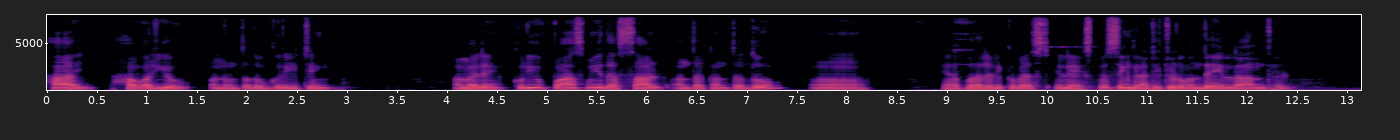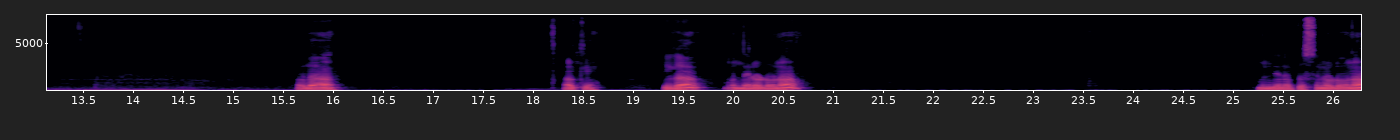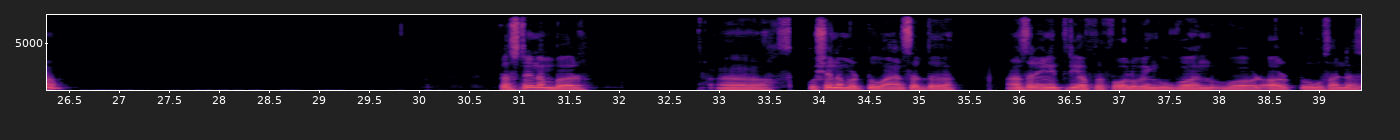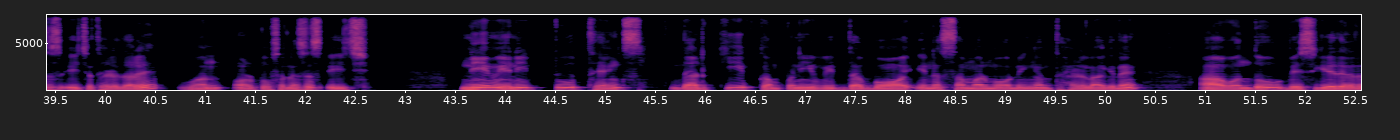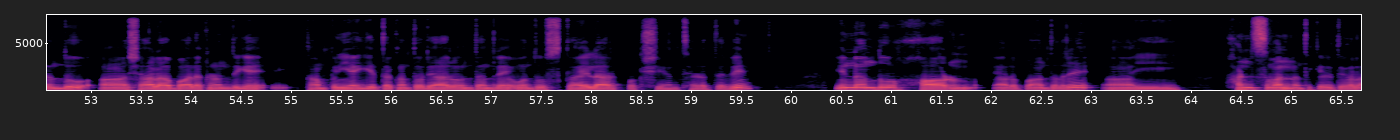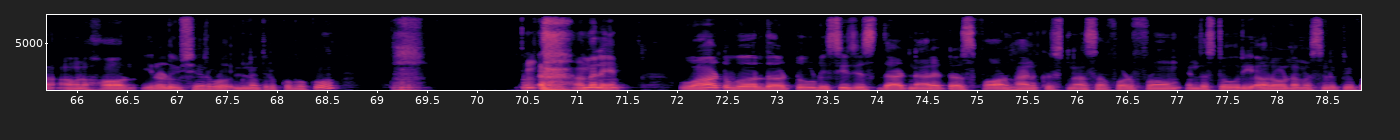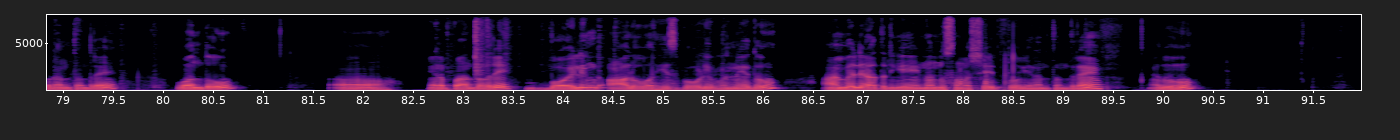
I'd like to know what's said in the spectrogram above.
ಹಾಯ್ ಹೌ ಆರ್ ಯು ಅನ್ನುವಂಥದ್ದು ಗ್ರೀಟಿಂಗ್ ಆಮೇಲೆ could you pass me the salt ಅಂತಕ್ಕಂಥದ್ದು ಏನಪ್ಪ ಅಂದರೆ ರಿಕ್ವೆಸ್ಟ್ ಇಲ್ಲಿ ಎಕ್ಸ್ಪ್ರೆಸ್ಸಿಂಗ್ ಗ್ರ್ಯಾಟಿಟ್ಯೂಡ್ ಒಂದೇ ಇಲ್ಲ ಅಂಥೇಳಿ ಹೌದಾ? ಓಕೆ ಈಗ ಮುಂದೆ ನೋಡೋಣ. ಮುಂದಿನ ಪ್ರಶ್ನೆ ನೋಡೋಣ. ಪ್ರಶ್ನೆ number question number two, answer the, answer any three of the following one word or two sentences each ಅಂತ ಹೇಳಿದ್ದಾರೆ. One or two sentences each name any two things that keep company with the boy in a summer morning ಅಂತ ಹೇಳಲಾಗಿದೆ. ಆ ಒಂದು ಬೇಸಿಗೆ ದಿನದಂದು, ಆ ಶಾಲಾ ಬಾಲಕನೊಂದಿಗೆ ಕಂಪನಿಯಾಗಿರ್ತಕ್ಕಂಥವ್ರು ಯಾರು ಅಂತಂದರೆ ಒಂದು ಸ್ಕೈಲಾರ್ಕ್ ಪಕ್ಷಿ ಅಂತ ಹೇಳ್ತೇವೆ. ಇನ್ನೊಂದು ಹಾರ್ನ್ ಯಾರಪ್ಪ ಅಂತಂದರೆ ಈ ಹನ್ಸ್ಮನ್ ಅಂತ ಕೇಳ್ತೀವಲ್ಲ, ಅವನ ಹಾರ್ನ್ ಎರಡು ವಿಷಯಗಳು ಇಲ್ಲಿ ನಾವು ತಿಳ್ಕೊಬೇಕು. ಆಮೇಲೆ, what were the two diseases that narrators farm hand Krishna suffered from in the story around a medicinal creeper ಅಂತಂದರೆ, ಒಂದು ಏನಪ್ಪ ಅಂತಂದರೆ boiling all over his body ಒಂದನೇದು ಆಮೇಲೆ ಆತನಿಗೆ ಇನ್ನೊಂದು ಸಮಸ್ಯೆ ಇತ್ತು ಏನಂತಂದರೆ ಅದು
